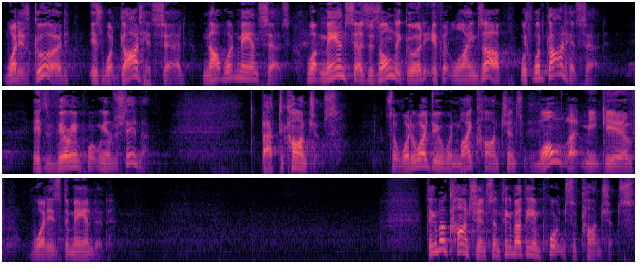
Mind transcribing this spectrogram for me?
What is good is what God has said, not what man says. What man says is only good if it lines up with what God has said. It's very important we understand that. Back to conscience. So, what do I do when my conscience won't let me give what is demanded? Think about conscience and think about the importance of conscience.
